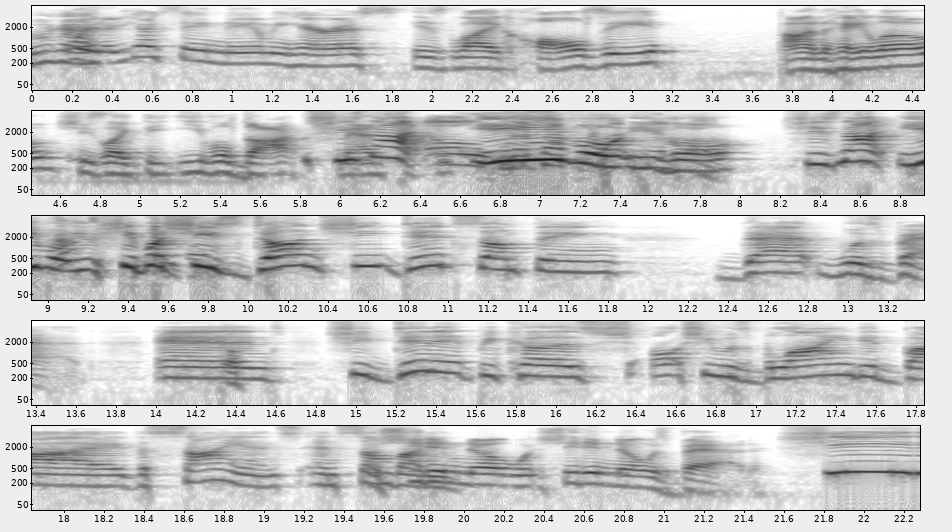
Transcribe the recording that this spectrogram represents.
Okay. Wait, are you guys saying Naomie Harris is like Halsey on Halo? She's like the evil doc. She's not scientist? Oh, that's not evil, evil. She's not evil. evil. She, but she's done. She did something that was bad, and oh. she did it because she, all- uh, she was blinded by the science and So somebody. she didn't know what she didn't know was bad. She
